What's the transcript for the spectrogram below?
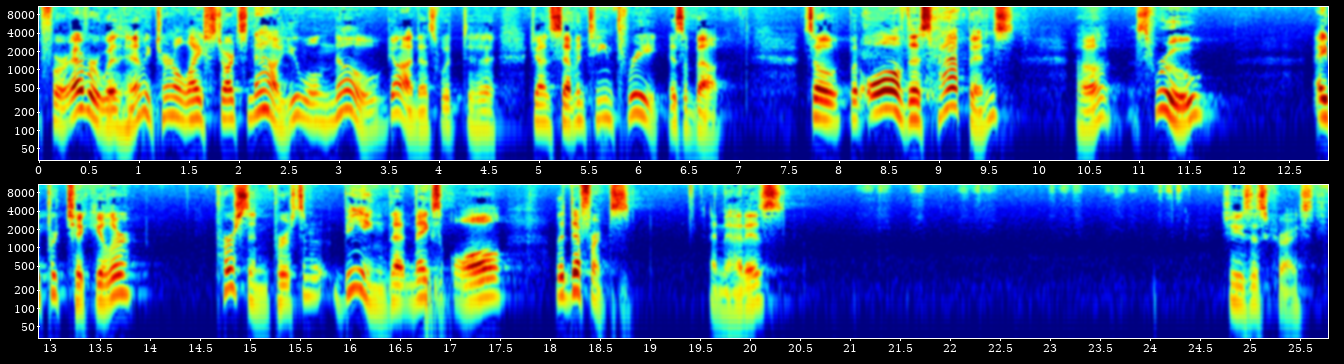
forever with Him. Eternal life starts now. You will know God. That's what uh, John 17, 3 is about. So, but all of this happens uh, through a particular person, person, being that makes all the difference. And that is Jesus Christ.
